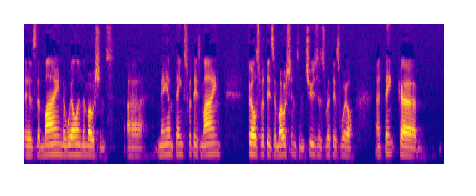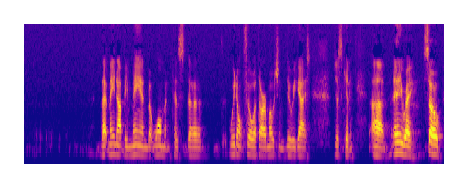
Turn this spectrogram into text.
is the mind, the will, and the emotions. Uh, man thinks with his mind, feels with his emotions, and chooses with his will. I think uh, that may not be man, but woman, because we don't feel with our emotions, do we, guys? Just kidding. Uh, anyway, so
